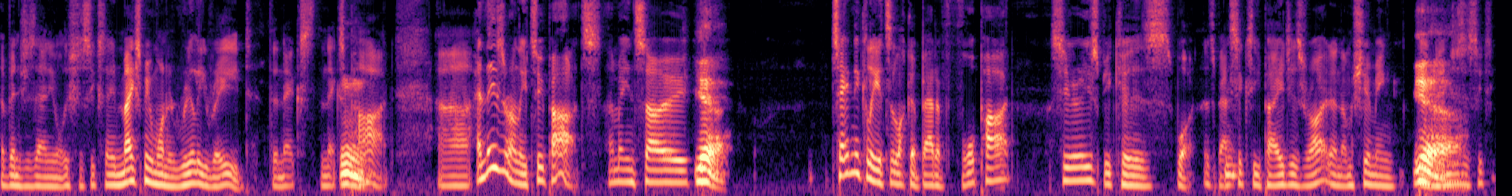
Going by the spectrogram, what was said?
Avengers Annual issue sixteen makes me want to really read the next the next Mm. part, uh, and these are only two parts. I mean, so Yeah. technically it's like about a four part series because what it's about 60 pages right and i'm assuming Yeah. Avengers are 60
